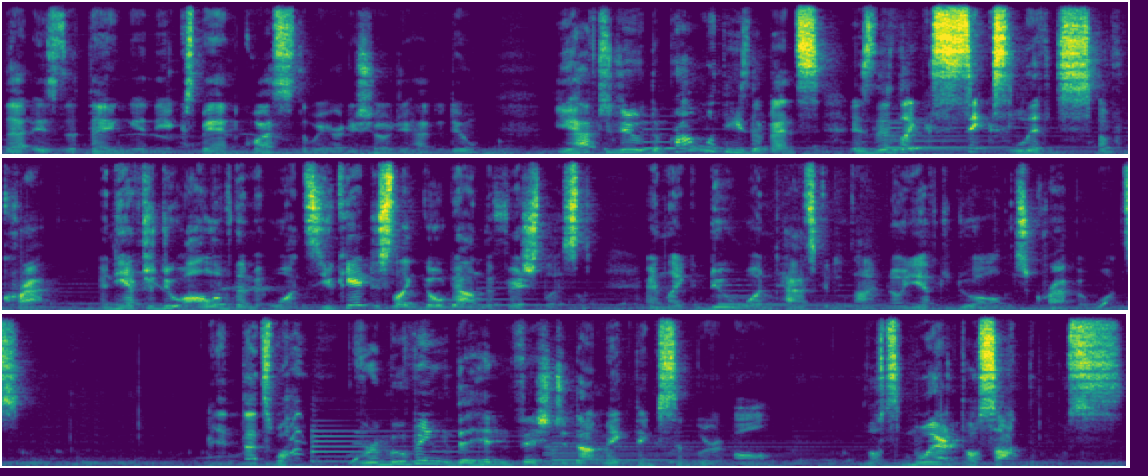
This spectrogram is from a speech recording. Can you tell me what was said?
that is the thing in the expand quest that we already showed you how to do. You have to do, the problem with these events is there's like six lists of crap and you have to do all of them at once. You can't just like go down the fish list and like do one task at a time. No, you have to do all this crap at once. And that's why removing the hidden fish did not make things simpler at all. Los Muertos Octopus.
